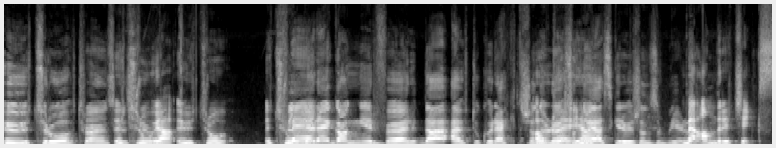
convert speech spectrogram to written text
Utro, tror jeg hun skulle utro, skrive. ja, utro utrolig Flere ganger før. Det er autokorrekt, skjønner okay, du. Så ja. når jeg skriver sånn, så blir det med sånn. andre chicks.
